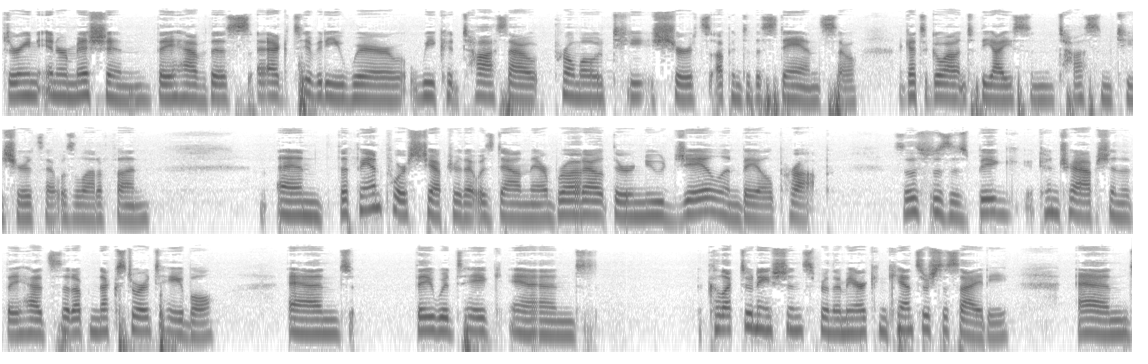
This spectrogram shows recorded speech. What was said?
During intermission, they have this activity where we could toss out promo T-shirts up into the stands. So I got to go out into the ice and toss some T-shirts. That was a lot of fun. And the Fan Force chapter that was down there brought out their new jail and bail prop. So this was this big contraption that they had set up next to our table, and they would take and collect donations for the American Cancer Society, and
